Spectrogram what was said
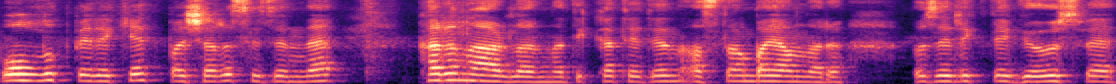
Bolluk, bereket, başarı sizinle. Karın ağrılarına dikkat edin. Aslan bayanları özellikle göğüs ve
